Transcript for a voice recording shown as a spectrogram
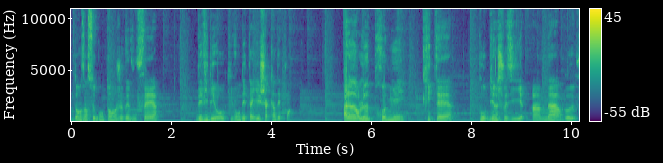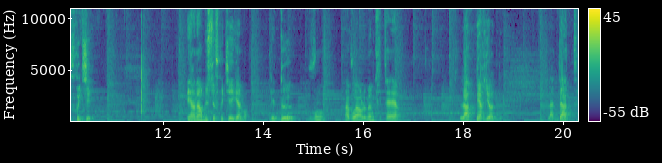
dans un second temps, je vais vous faire des vidéos qui vont détailler chacun des points. Alors, le premier critère pour bien choisir un arbre fruitier. Et un arbuste fruitier également. Les deux vont avoir le même critère, la période, la date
